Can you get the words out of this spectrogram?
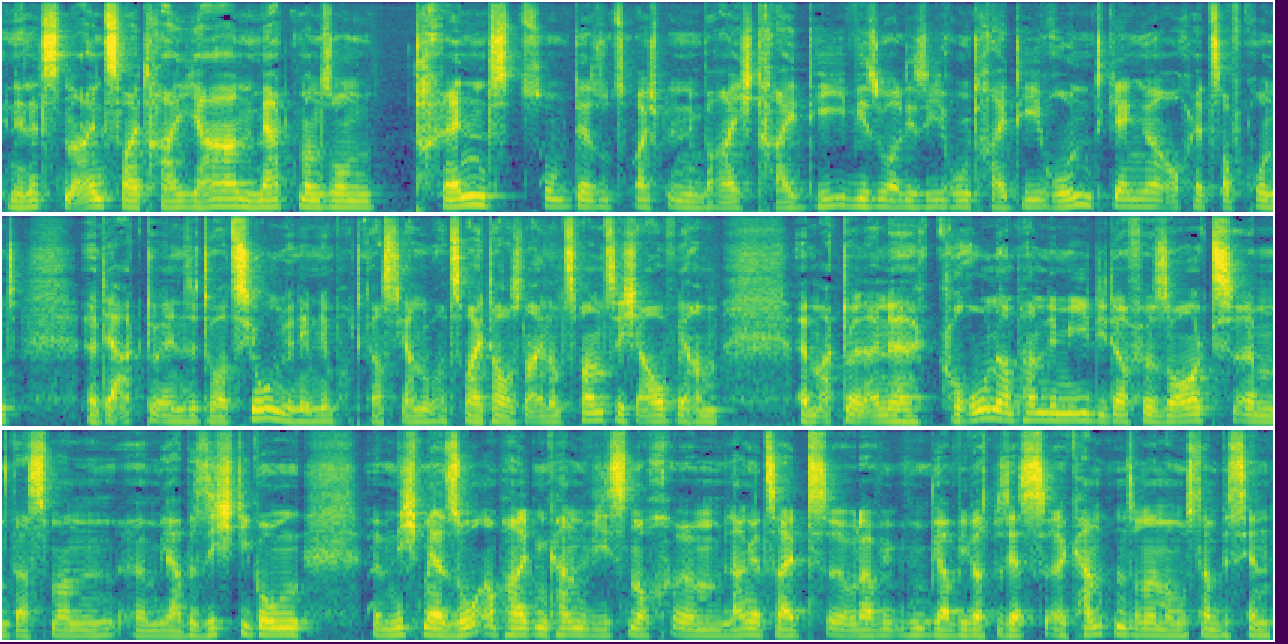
in den letzten ein, zwei, drei Jahren merkt man so ein Trend, der so zum Beispiel in dem Bereich 3D-Visualisierung, 3D-Rundgänge, auch jetzt aufgrund äh, der aktuellen Situation. Wir nehmen den Podcast Januar 2021 auf. Wir haben ähm, aktuell eine Corona-Pandemie, die dafür sorgt, ähm, dass man ähm, ja Besichtigungen ähm, nicht mehr so abhalten kann, wie es noch ähm, lange Zeit äh, oder wie, ja, wie wir es bis jetzt äh, kannten, sondern man muss da ein bisschen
